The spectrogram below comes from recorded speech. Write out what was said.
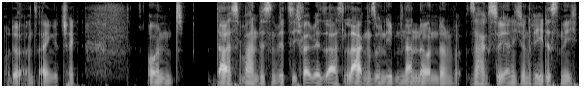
oder uns eingecheckt. Und das war ein bisschen witzig, weil wir saßen, lagen so nebeneinander und dann sagst du ja nicht und redest nicht.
